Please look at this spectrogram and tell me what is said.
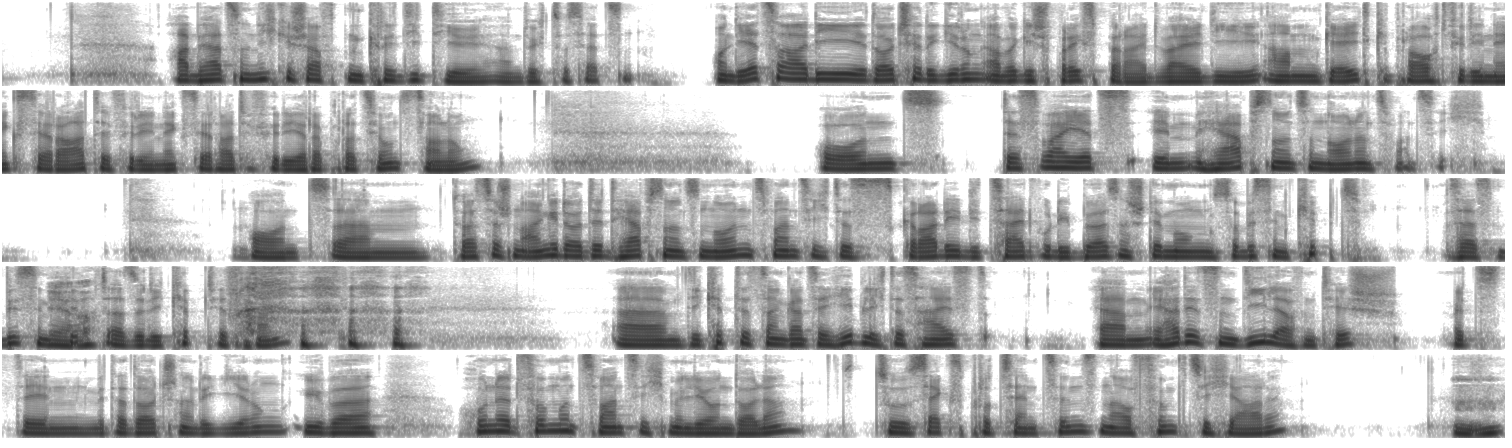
aber er hat es noch nicht geschafft, einen Kreditdeal äh, durchzusetzen. Und jetzt war die deutsche Regierung aber gesprächsbereit, weil die haben Geld gebraucht für die nächste Rate, für die nächste Rate für die Reparationszahlung. Und das war jetzt im Herbst 1929. Mhm. Und ähm, du hast ja schon angedeutet, Herbst 1929, das ist gerade die Zeit, wo die Börsenstimmung so ein bisschen kippt. Das heißt, ein bisschen ja. kippt, also die kippt jetzt dann. ähm, die kippt jetzt dann ganz erheblich. Das heißt, ähm, er hat jetzt einen Deal auf dem Tisch mit, den, mit der deutschen Regierung über 125 Millionen Dollar zu 6% Zinsen auf 50 Jahre. Mhm.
